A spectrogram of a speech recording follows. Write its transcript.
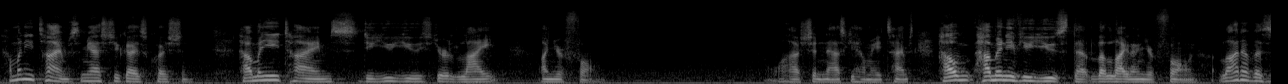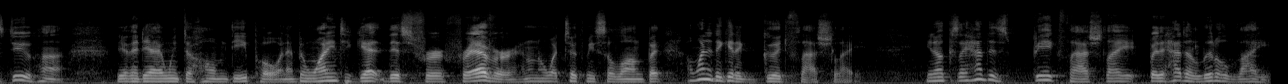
How many times, let me ask you guys a question. How many times do you use your light on your phone? Well, I shouldn't ask you how many times. How, how many of you use that the light on your phone? A lot of us do, huh? The other day I went to Home Depot and I've been wanting to get this for forever. I don't know what took me so long, but I wanted to get a good flashlight. You know, because I had this big flashlight, but it had a little light.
